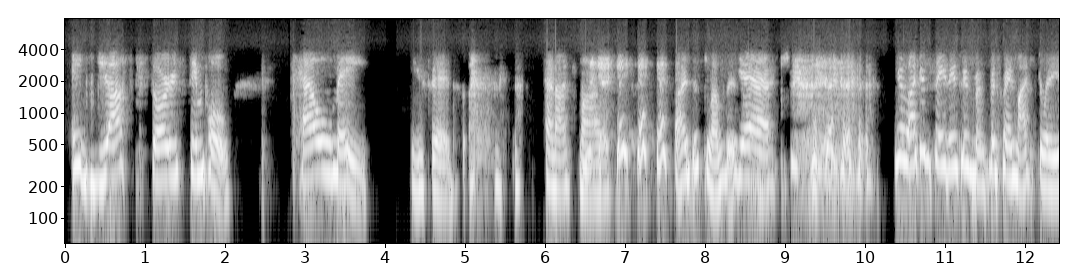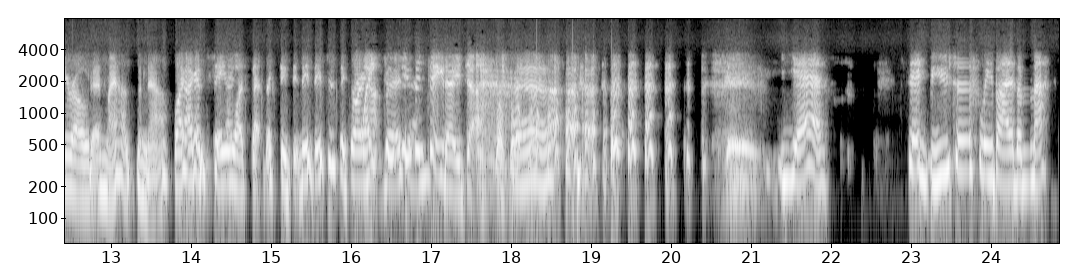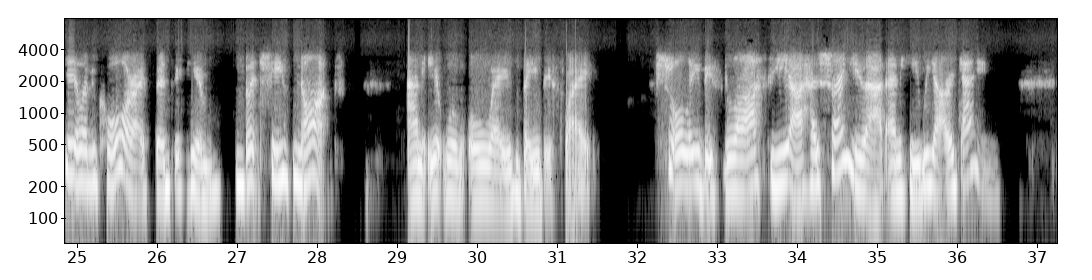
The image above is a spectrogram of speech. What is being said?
It's just so simple. Tell me, you said. and I smiled. I just love this. Yeah. Because I can see this is between my three year old and my husband now. Like I can see what that like this, this is the grown Wait up version. she's a teenager. Yeah. yes. Said beautifully by the masculine core, I said to him, but she's not. And it will always be this way. Surely this last year has shown you that. And here we are again.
